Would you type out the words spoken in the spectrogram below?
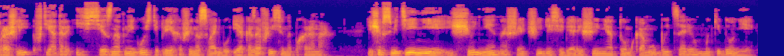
Прошли в театр и все знатные гости, приехавшие на свадьбу и оказавшиеся на похоронах еще в смятении, еще не нашедшие для себя решение о том, кому быть царем Македонии,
